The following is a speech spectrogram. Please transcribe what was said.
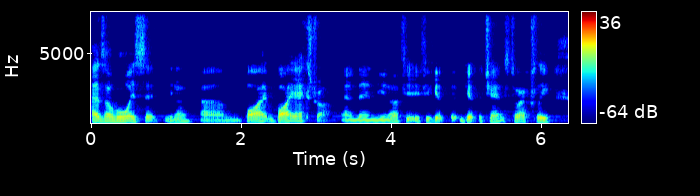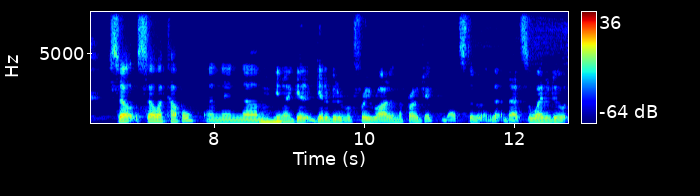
as I've always said, you know, um, buy buy extra, and then you know if you if you get the, get the chance to actually sell sell a couple, and then um, you Mhm. know get get a bit of a free ride in the project. That's the that's the way to do it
